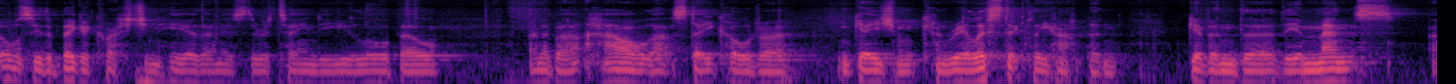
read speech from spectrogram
obviously the bigger question here then is the retained EU law bill and about how that stakeholder engagement can realistically happen given the, the immense uh,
